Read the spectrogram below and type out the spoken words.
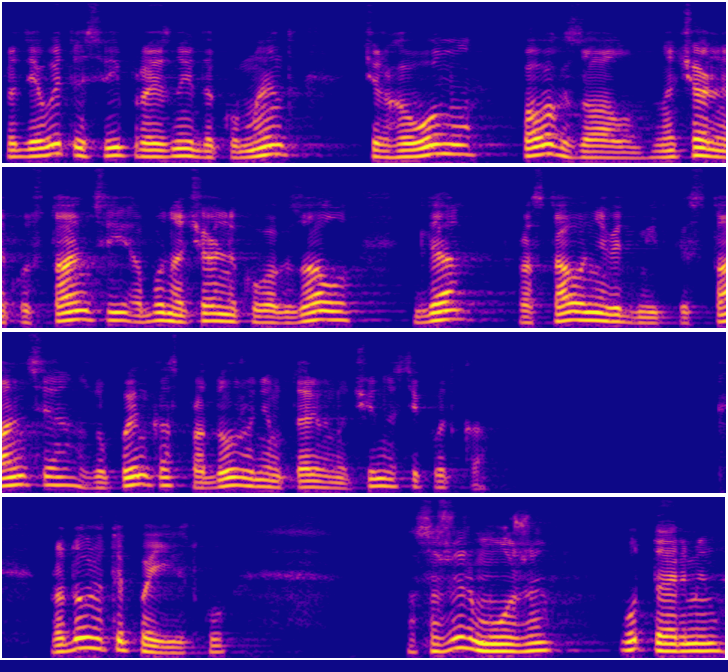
пред'явити свій проїзний документ черговому по вокзалу, начальнику станції або начальнику вокзалу для проставлення відмітки станція, зупинка з продовженням терміну чинності квитка. Продовжити поїздку пасажир може у термін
